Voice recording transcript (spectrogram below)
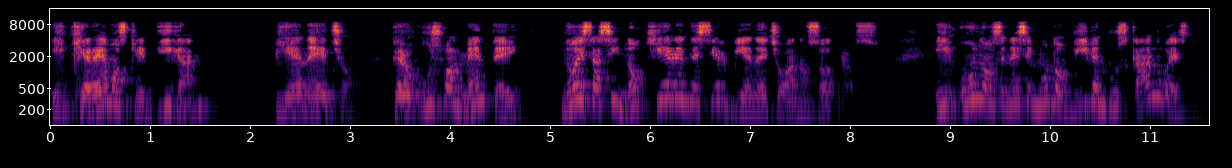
Y queremos que digan, bien hecho. Pero usualmente no es así. No quieren decir bien hecho a nosotros. Y unos en ese mundo viven buscando esto.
